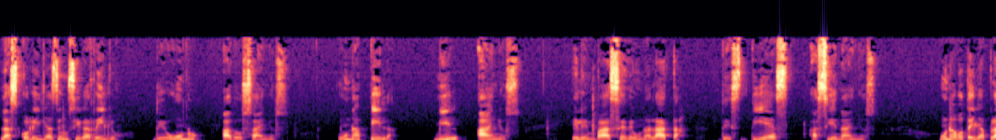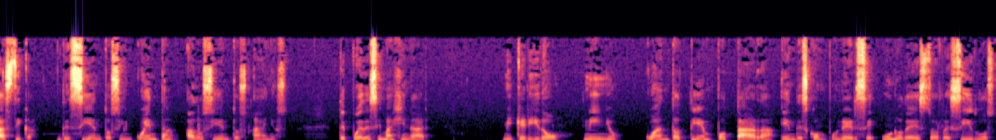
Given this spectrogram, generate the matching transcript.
las colillas de un cigarrillo de 1 a 2 años, una pila, mil años, el envase de una lata de 10 a 100 años, una botella plástica de 150 a 200 años. ¿Te puedes imaginar, mi querido niño, cuánto tiempo tarda en descomponerse uno de estos residuos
